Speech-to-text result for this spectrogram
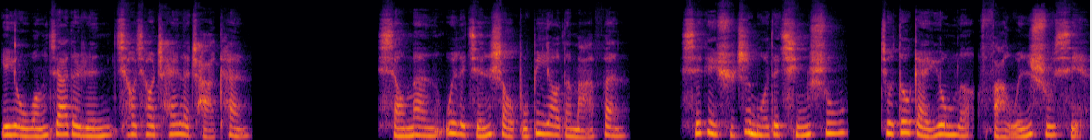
也有王家的人悄悄拆了查看。小曼为了减少不必要的麻烦，写给徐志摩的情书就都改用了法文书写。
